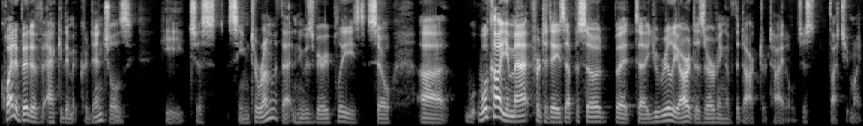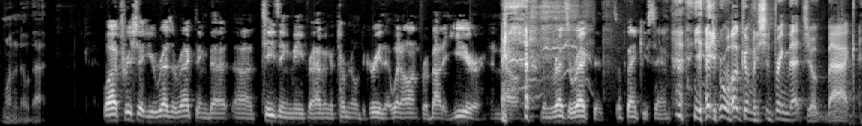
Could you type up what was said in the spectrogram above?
quite a bit of academic credentials, he just seemed to run with that, and he was very pleased. So, uh, we'll call you Matt for today's episode, but uh, you really are deserving of the doctor title. Just thought you might want to know that. Well, I appreciate you resurrecting that, uh, teasing me for having a terminal degree that went on for about a year and now been resurrected. So thank you, Sam. yeah, you're welcome. We should bring that joke back.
